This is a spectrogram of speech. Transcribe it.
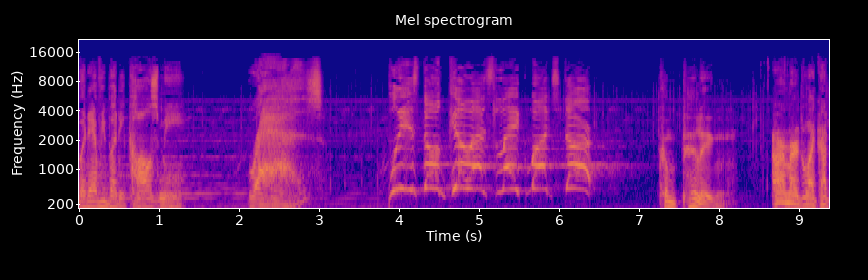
But everybody calls me Raz. Please don't kill us, lake monster! Compelling. Armored like a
